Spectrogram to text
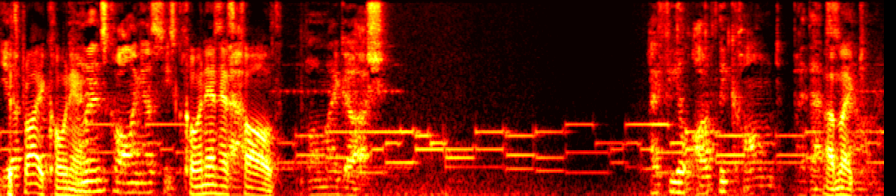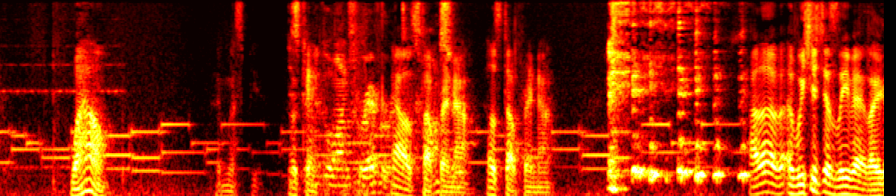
Yep. It's probably Conan. Conan's calling us. He's calling Conan us has out. called. Oh my gosh. I feel oddly calmed by that I'm sound. like, Wow. It must be it's okay. gonna go on forever. I'll stop right now. I'll stop right now. I love. We should just leave it. Like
